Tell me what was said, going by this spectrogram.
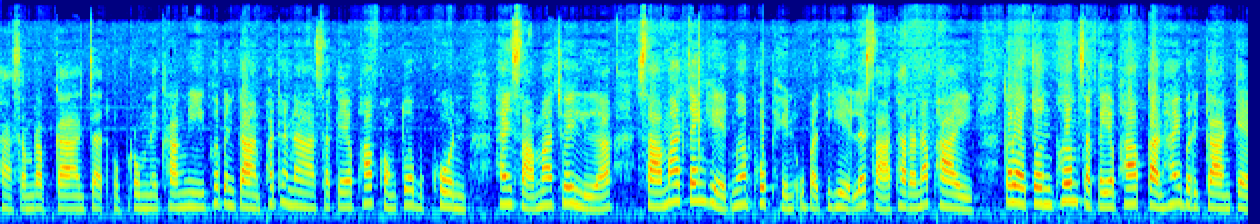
ค่ะสำหรับการจัดอบรมในครั้งนี้ เพื่อเป็นการพัฒนาศักยภาพของตัวบุคคล ให้สามารถช่วยเหลือ สามารถแจ้งเหตุเมื่อพบเห็นอุบัติเหตุและสาธารณภัย ตลอดจนเพิ่มศักยภาพการให้บริการแก่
